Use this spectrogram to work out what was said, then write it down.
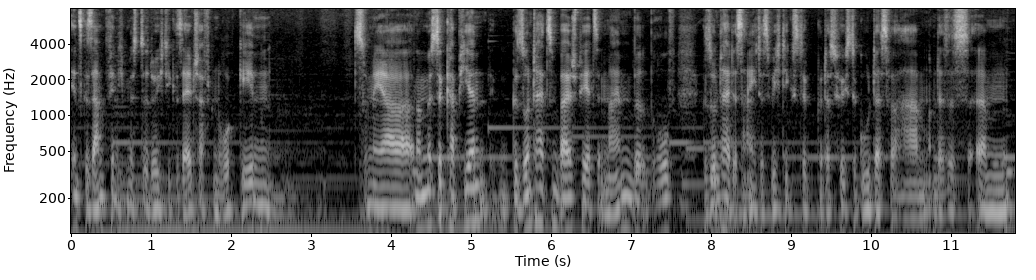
Insgesamt, finde ich, müsste durch die Gesellschaft ein Ruck gehen, zu mehr, man müsste kapieren, Gesundheit zum Beispiel jetzt in meinem Beruf, Gesundheit ist eigentlich das wichtigste, das höchste Gut, das wir haben. Und das ist, ähm,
